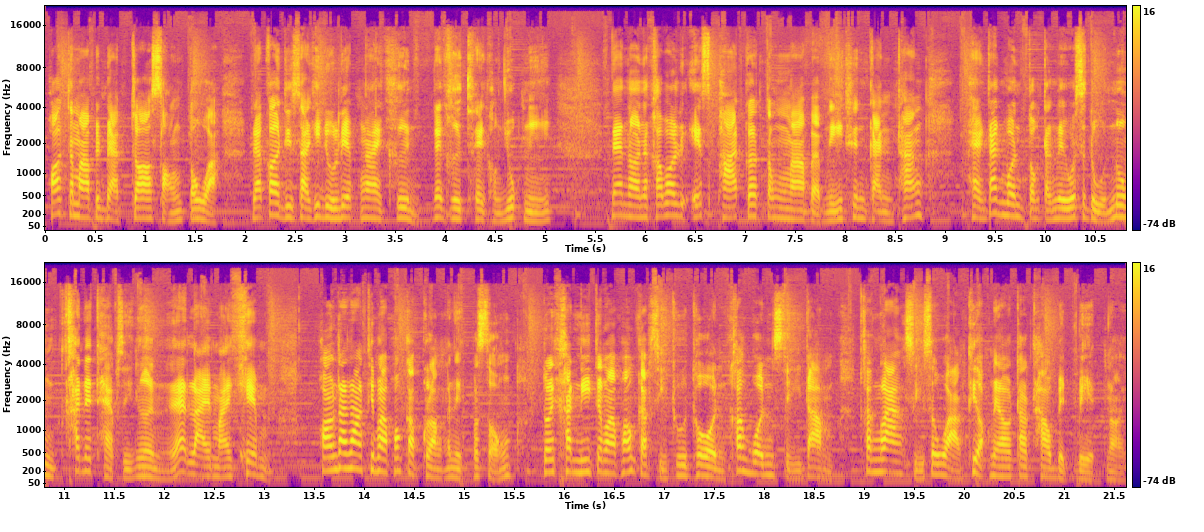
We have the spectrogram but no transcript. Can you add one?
เพราะจะมาเป็นแบบจอ 2 ตัว แล้วก็ดีไซน์ที่ดูเรียบง่ายขึ้นนั่นคือเทรนด์ของยุคนี้ แน่นอนนะครับว่า S Part ก็ต้องมาแบบนี้เช่นกันทั้งแผงด้านบนตกแต่งด้วยวัสดุนุ่มขั้นด้วยแถบสีเงิน และลายไม้เข้มพร้อมด้านล่างที่มาพร้อมกับกล่องอเนกประสงค์ โดยคันนี้จะมาพร้อมกับสีทูโทน ข้างบนสีดำ ข้างล่างสีสว่างที่ออกแนวเทาๆเบ็ดๆหน่อย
